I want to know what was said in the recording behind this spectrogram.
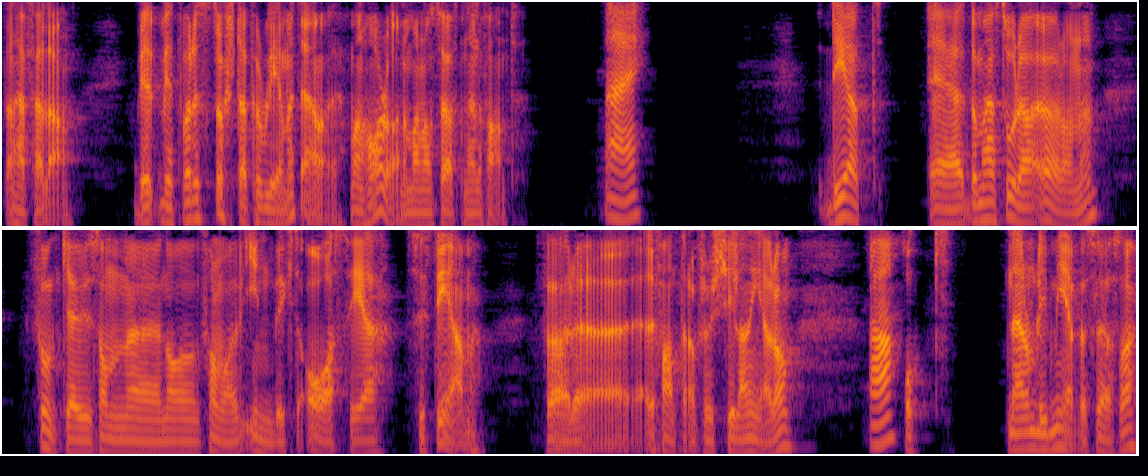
den här fällan, vet, du vad det största problemet är man har då när man har sövt en elefant? Nej. det är att eh, de här stora öronen funkar ju som eh, någon form av inbyggt AC-system för eh, elefanterna för att kyla ner dem. Ja. Och när de blir medvetslösa,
